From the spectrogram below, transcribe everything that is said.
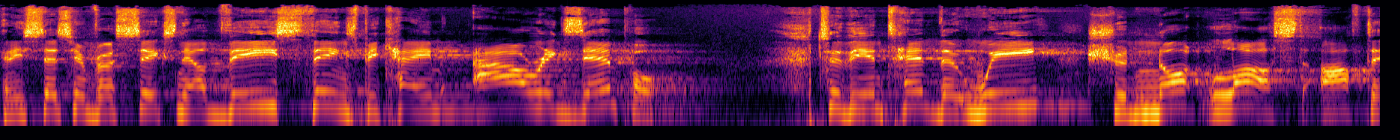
And he says here in verse 6 Now these things became our example to the intent that we should not lust after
